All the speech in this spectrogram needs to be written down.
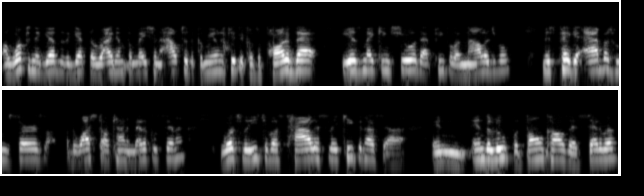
are working together to get the right information out to the community because a part of that is making sure that people are knowledgeable. Ms. Peggy Abbott, who serves the Ouachita County Medical Center, works with each of us tirelessly, keeping us uh, in, in the loop with phone calls, etc.,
